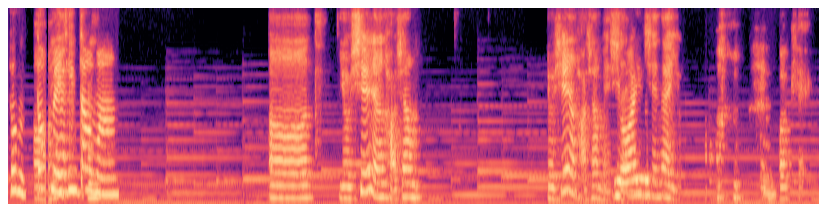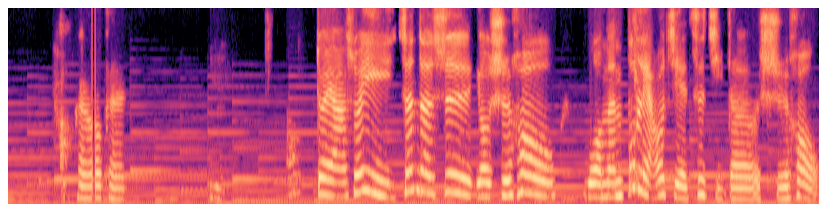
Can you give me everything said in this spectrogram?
都都没听到吗？呃，有些人好像，有些人好像没声有啊，现在有。OK，好，OK OK。嗯，对啊，所以真的是有时候我们不了解自己的时候。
